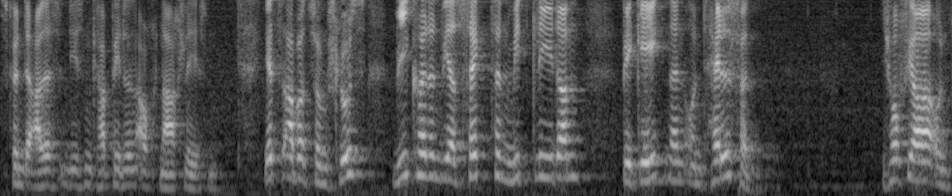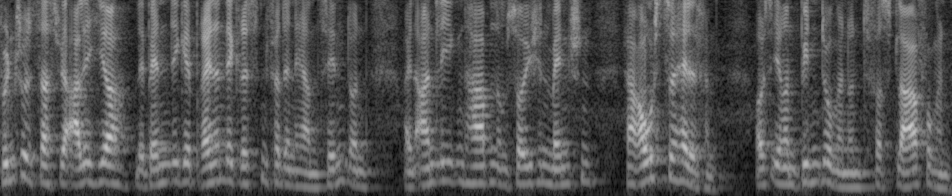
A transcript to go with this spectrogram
Das könnt ihr alles in diesen Kapiteln auch nachlesen. Jetzt aber zum Schluss, wie können wir Sektenmitgliedern begegnen und helfen? Ich hoffe ja und wünsche uns, dass wir alle hier lebendige, brennende Christen für den Herrn sind und ein Anliegen haben, um solchen Menschen herauszuhelfen aus ihren Bindungen und Versklavungen.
